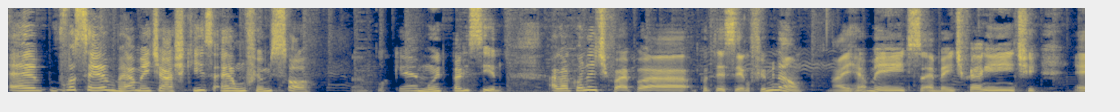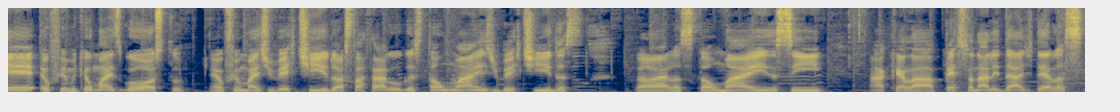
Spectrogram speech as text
é, você realmente acha que é um filme só, porque é muito parecido. Agora, quando a gente vai para o terceiro filme, não. Aí realmente é bem diferente. É, é o filme que eu mais gosto. É o filme mais divertido. As tartarugas estão mais divertidas. Tá? Elas estão mais assim. Aquela personalidade delas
